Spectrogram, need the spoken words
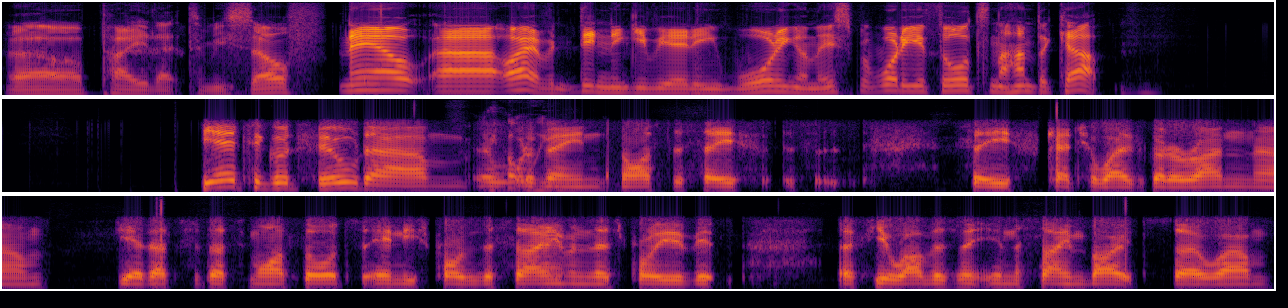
Uh, I'll pay that to myself. Now, uh, I haven't didn't give you any warning on this, but what are your thoughts on the Hunter Cup? Yeah, it's a good field. Um, it Oh, would have yeah. been nice to see if, see if Catch a Wave's got a run. Um, yeah, that's that's my thoughts. Andy's probably the same, and there's probably a bit a few others in the same boat. So um,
